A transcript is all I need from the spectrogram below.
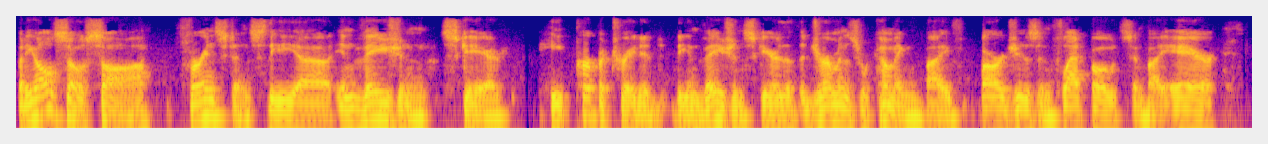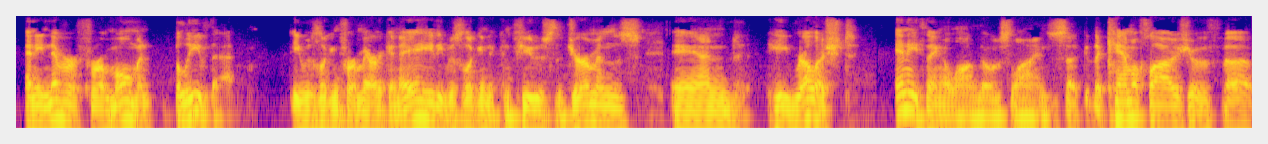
But he also saw, for instance, the uh, invasion scare he perpetrated the invasion scare that the Germans were coming by barges and flatboats and by air. And he never for a moment believed that. He was looking for American aid. He was looking to confuse the Germans. And he relished anything along those lines. Uh, the camouflage of uh,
